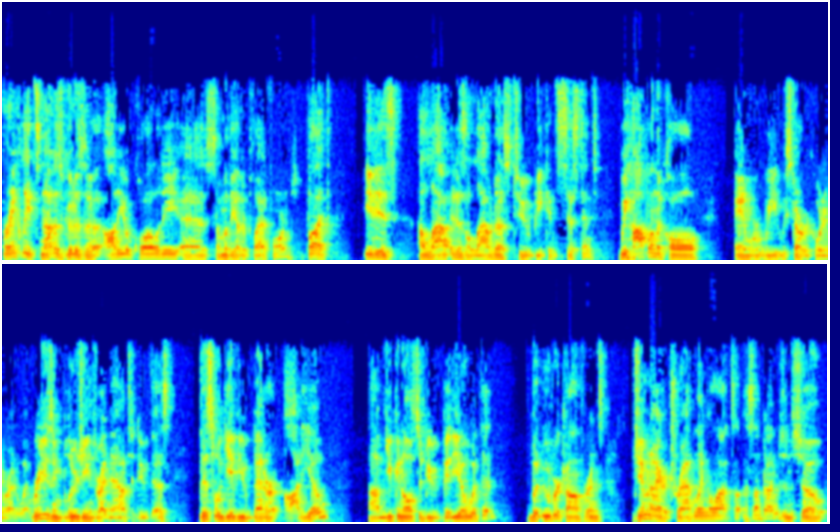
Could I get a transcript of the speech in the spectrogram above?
Frankly, it's not as good as the audio quality as some of the other platforms, but it is allow it has allowed us to be consistent. We hop on the call and we we start recording right away. We're using Blue Jeans right now to do this this will give you better audio. Um, you can also do video with it. But Uber Conference, Jim and I are traveling a lot sometimes, and so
